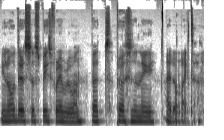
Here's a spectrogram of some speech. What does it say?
You know, there's a space for everyone. But personally, I don't like that.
